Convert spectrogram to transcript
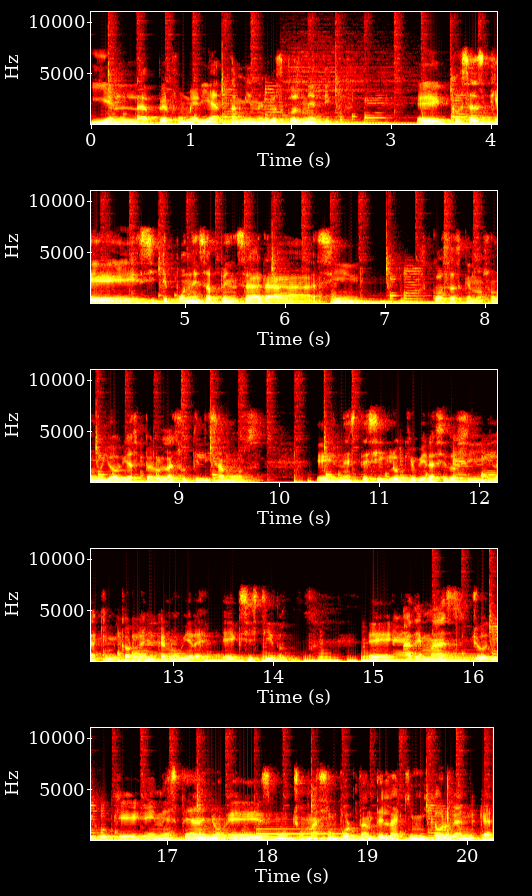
y en la perfumería, también en los cosméticos. Eh, cosas que si te pones a pensar así, cosas que no son muy obvias, pero las utilizamos en este siglo, que hubiera sido si la química orgánica no hubiera existido. Eh, además, yo digo que en este año es mucho más importante la química orgánica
